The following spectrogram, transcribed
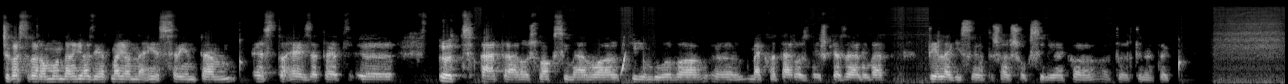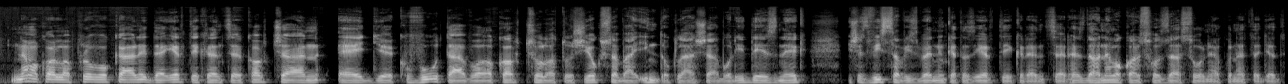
Csak azt akarom mondani, hogy azért nagyon nehéz szerintem ezt a helyzetet öt általános maximával kiindulva meghatározni és kezelni, mert tényleg iszonyatosan sokszínűek a, a történetek. Nem akarlak provokálni, de értékrendszer kapcsán egy kvótával kapcsolatos jogszabály indoklásából idéznék, és ez visszavisz bennünket az értékrendszerhez, de ha nem akarsz hozzászólni, akkor ne tegyed.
